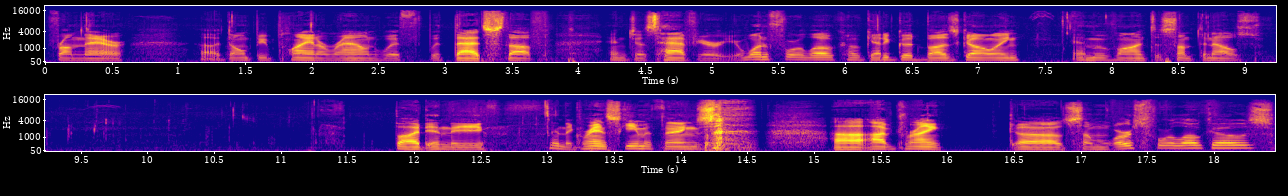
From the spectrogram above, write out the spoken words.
from there. Uh, don't be playing around with, with that stuff, and just have your, your one Four Loko, get a good buzz going, and move on to something else. But in the in the grand scheme of things, uh, I've drank uh, some worse Four Lokos,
